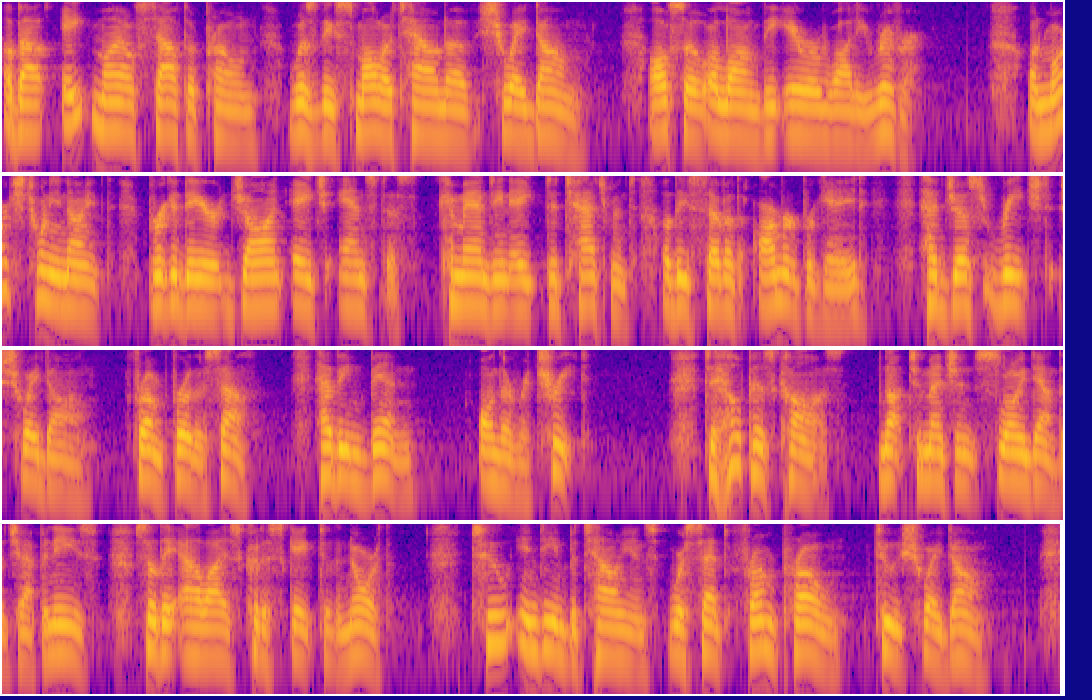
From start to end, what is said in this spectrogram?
About eight miles south of Prome was the smaller town of Shwedaung, also along the Irrawaddy River. On March 29th, Brigadier John H. Anstice, commanding a detachment of the 7th Armored Brigade, had just reached Shwedaung from further south, having been on their retreat. To help his cause, not to mention slowing down the Japanese, so the Allies could escape to the north, two Indian battalions were sent from Prome to Shwedaung.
